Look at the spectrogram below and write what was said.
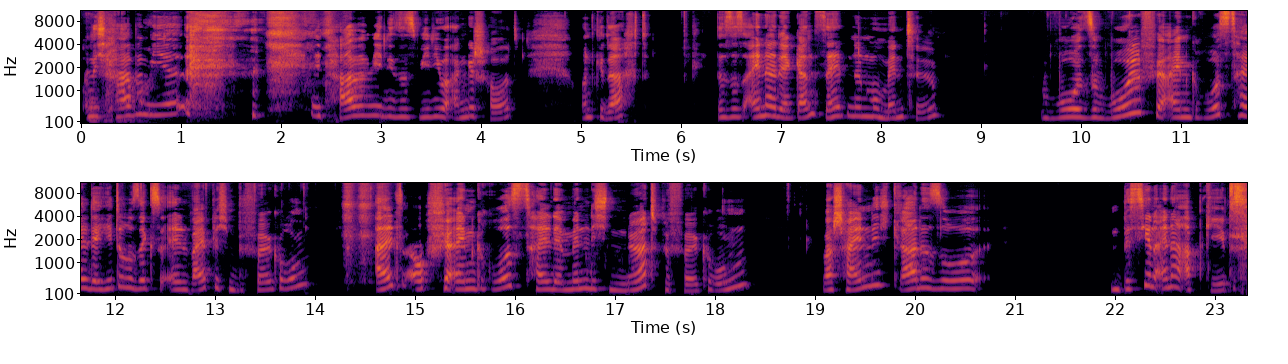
Und ich Oh. habe mir, ich habe mir dieses Video angeschaut und gedacht, das ist einer der ganz seltenen Momente, wo sowohl für einen Großteil der heterosexuellen weiblichen Bevölkerung als auch für einen Großteil der männlichen Nerd-Bevölkerung wahrscheinlich gerade so ein bisschen einer abgeht.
